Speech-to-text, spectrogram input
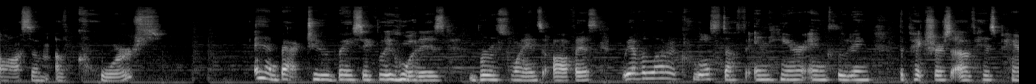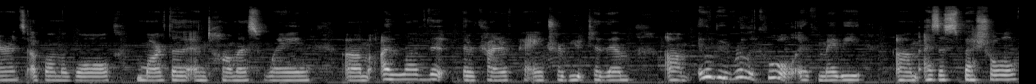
awesome, of course and back to basically what is Bruce Wayne's office. We have a lot of cool stuff in here, including the pictures of his parents up on the wall, Martha and Thomas Wayne. Um, I love that they're kind of paying tribute to them. Um, it would be really cool if maybe um, as a special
